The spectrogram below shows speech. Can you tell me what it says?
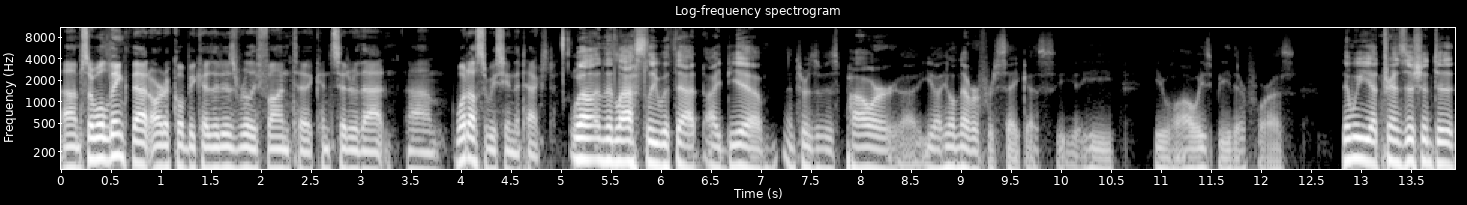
Um, so we'll link that article because it is really fun to consider that. Um, what else have we seen in the text? Well, and then lastly, with that idea in terms of his power, uh, you know, he'll never forsake us. He, he he will always be there for us. Then we uh, transition to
